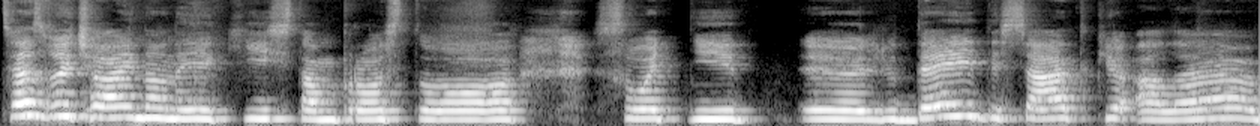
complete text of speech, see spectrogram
Це, звичайно, не якісь там просто сотні е, людей, десятки, але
